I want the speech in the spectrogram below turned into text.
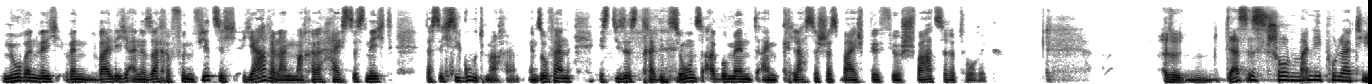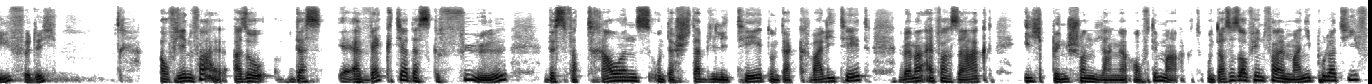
nur wenn, wenn ich, wenn, weil ich eine Sache 45 Jahre lang mache, heißt es nicht, dass ich sie gut mache. Insofern ist dieses Traditionsargument ein klassisches Beispiel für schwarze Rhetorik. Also das ist schon manipulativ für dich? Auf jeden Fall. Also das erweckt ja das Gefühl des Vertrauens und der Stabilität und der Qualität, wenn man einfach sagt, ich bin schon lange auf dem Markt. Und das ist auf jeden Fall manipulativ,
